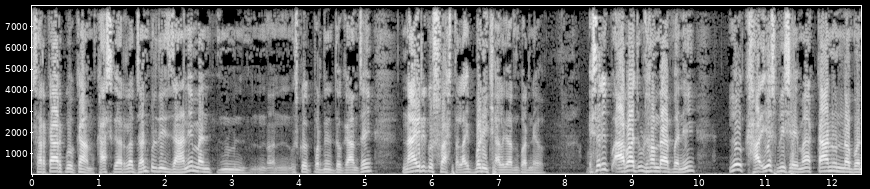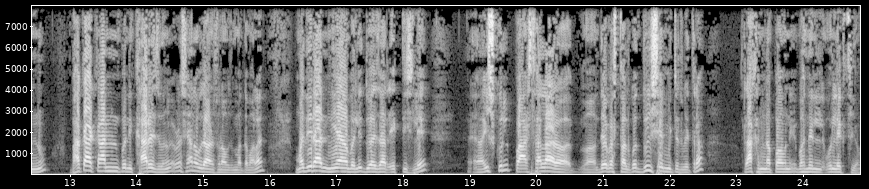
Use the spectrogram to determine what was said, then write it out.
सरकारको काम खास गरेर जनप्रतिनिधि जाने मान उसको प्रतिनिधित्व काम चाहिँ नागरिकको स्वास्थ्यलाई बढी ख्याल गर्नुपर्ने हो। यसरी आवाज उठाउँदा पनि यो खा यस विषयमा कानून नबन्नु भएका कानून पनि खारेज हुनु। एउटा सानो उदाहरण सुनाउँछु म तपाईँलाई। मदिरा नियावली दुई हजार एकतिसले स्कुल पाठशाला र देवस्थलको दुई सय मिटरभित्र राख्न नपाउने भन्ने उल्लेख थियो।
